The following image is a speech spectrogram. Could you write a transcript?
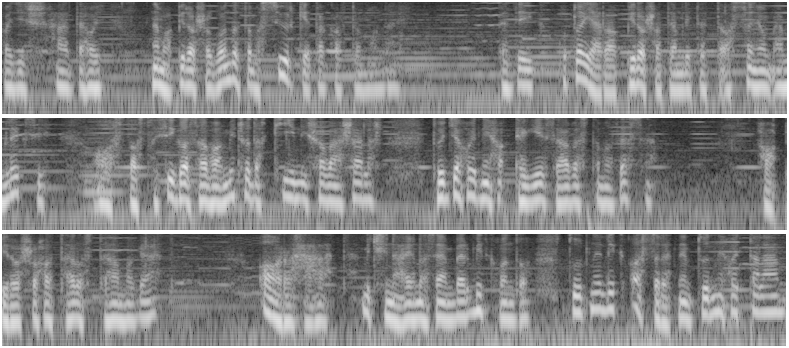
Vagyis, hát de hogy nem a pirosra gondoltam, a szürkét akartam mondani. Pedig utoljára a pirosat említette asszonyom, emlékszi? Azt, azt, hogy igazával micsoda kín is a vásárlás. Tudja, hogy néha egész elvesztem az eszem? Ha a pirosra határozta el magát, arra hát, mit csináljon az ember, mit gondol? Tudnélik, azt szeretném tudni, hogy talán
